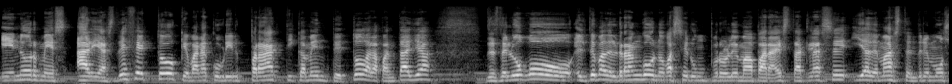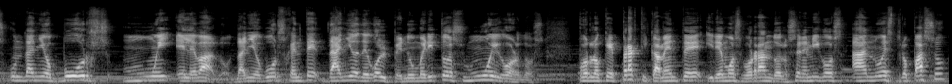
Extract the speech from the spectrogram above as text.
enormes áreas de efecto que van a cubrir prácticamente toda la pantalla. Desde luego el tema del rango no va a ser un problema para esta clase y además tendremos un daño burst muy elevado. Daño burst, gente, daño de golpe, numeritos muy gordos. Por lo que prácticamente iremos borrando los enemigos a nuestro paso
